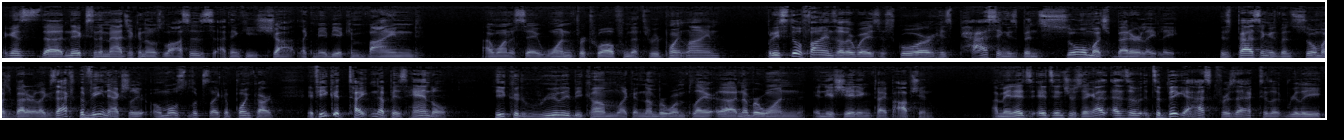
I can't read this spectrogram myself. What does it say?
against the Knicks and the Magic and those losses, I think he shot like maybe a combined I want to say one for 12 from the three point line, but he still finds other ways to score. His passing has been so much better lately. His passing has been so much better. Like Zach LaVine actually almost looks like a point guard. If he could tighten up his handle, he could really become like a number one player, uh, number one initiating type option. I mean, it's it's interesting. It's a, it's a big ask for Zach to really,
